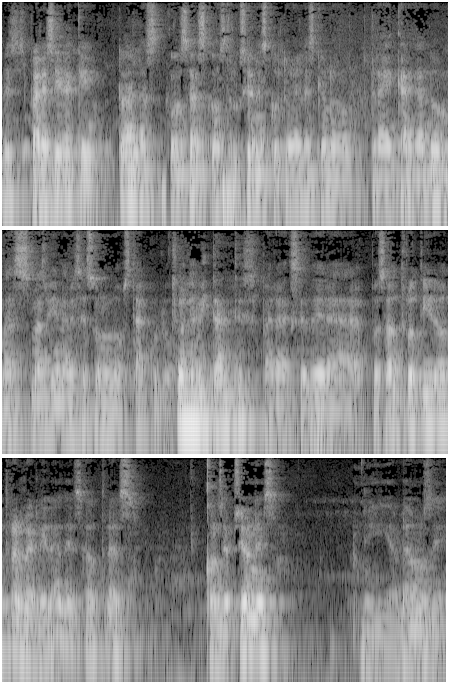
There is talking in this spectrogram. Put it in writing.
veces pareciera que todas las cosas, construcciones culturales que uno trae cargando, más, más bien a veces son un obstáculo. Son limitantes. Para acceder a, pues a, otro, a otras realidades, a otras concepciones. Y hablamos de,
